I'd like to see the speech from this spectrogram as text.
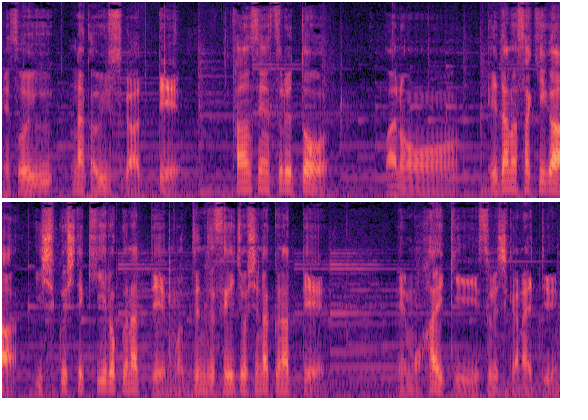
えそういうなんかウイルスがあって感染するとあのー、枝の先が萎縮して黄色くなってもう全然成長しなくなってえもう廃棄するしかないっていう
